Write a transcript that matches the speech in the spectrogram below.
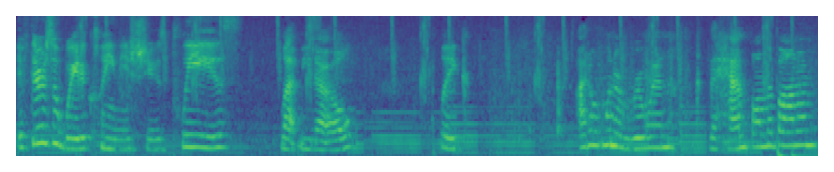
if there's a way to clean these shoes, please let me know. Like, I don't want to ruin the hemp on the bottom,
